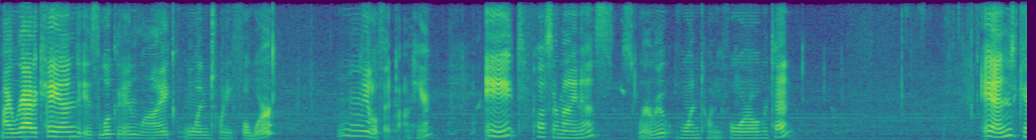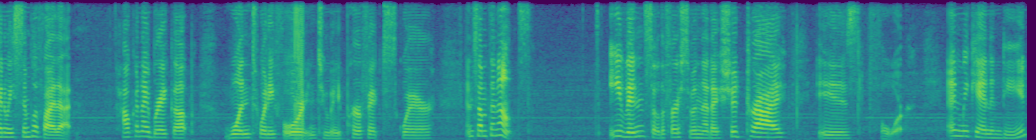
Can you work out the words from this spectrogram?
my radicand is looking like 124. Mm, it'll fit down here. 8 plus or minus square root of 124 over 10. And can we simplify that? How can I break up 124 into a perfect square and something else. It's even, so the first one that I should try is 4. And we can indeed.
